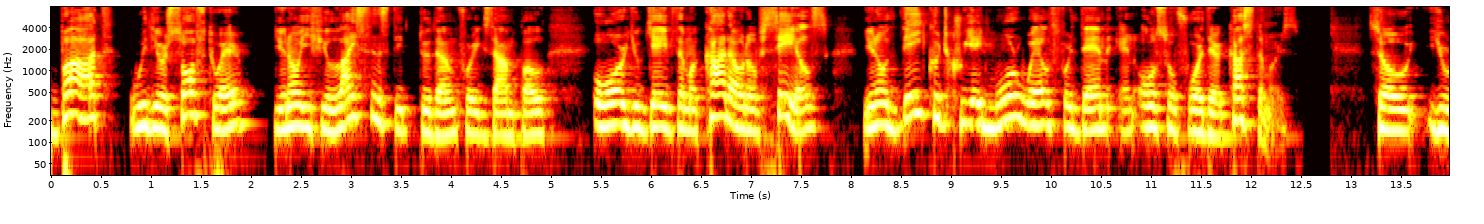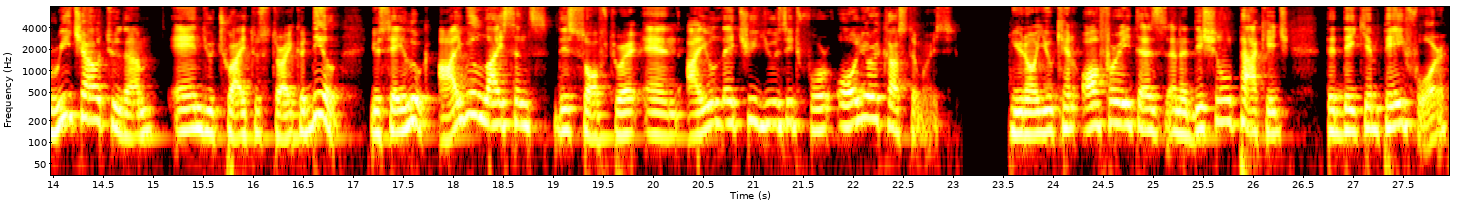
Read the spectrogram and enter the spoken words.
But with your software, you know, if you licensed it to them, for example, or you gave them a cutout of sales, you know, they could create more wealth for them and also for their customers. So you reach out to them and you try to strike a deal. You say, look, I will license this software and I will let you use it for all your customers. You know, you can offer it as an additional package that they can pay for.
